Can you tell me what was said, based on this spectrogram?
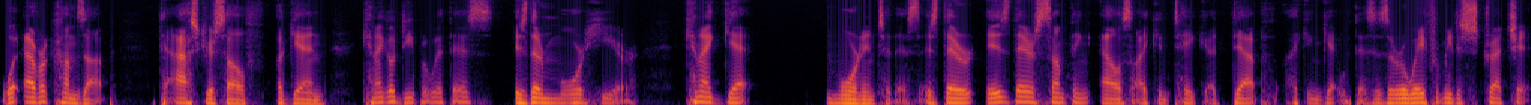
whatever comes up to ask yourself again can i go deeper with this is there more here can i get more into this? Is there is there something else I can take a depth I can get with this? Is there a way for me to stretch it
